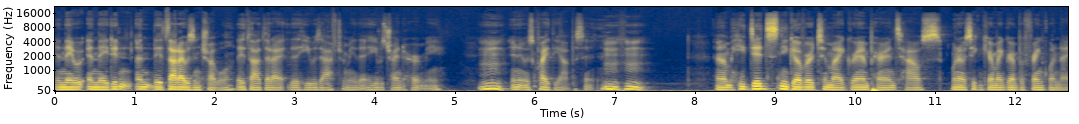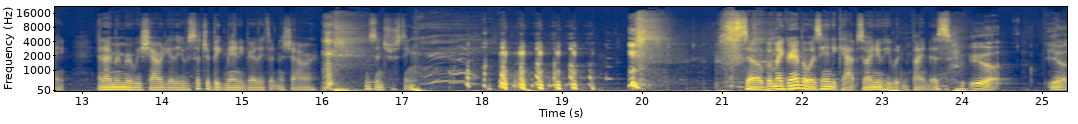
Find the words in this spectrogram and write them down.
and they were and they didn't and they thought I was in trouble they thought that I that he was after me that he was trying to hurt me Mm. and it was quite the opposite Mm-hmm. Um, he did sneak over to my grandparents' house when I was taking care of my grandpa Frank one night, and I remember we showered together. He was such a big man; he barely fit in the shower. it was interesting. so, but my grandpa was handicapped, so I knew he wouldn't find us. Yeah. Yeah.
